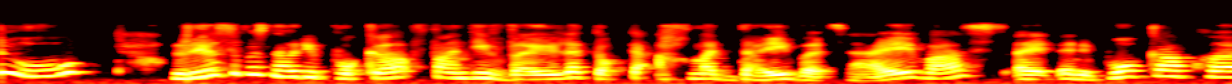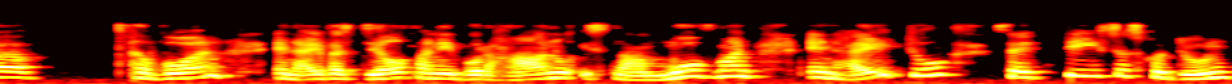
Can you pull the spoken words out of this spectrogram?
toe lees ons nou die boeke van die wyle Dr. Ahmed Davids. Hy was hy het in die Boekkamp ge gewoon en hy was deel van die Burhanul Islam Movement en hy het toe sy thesis gedoen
